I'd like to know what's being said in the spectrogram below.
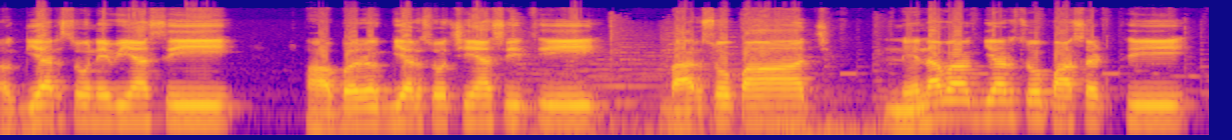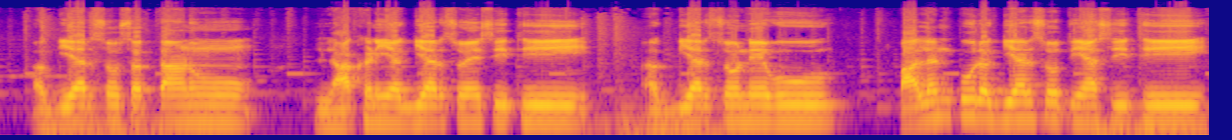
અગિયારસો નેવ્યાસી, ભાભર અગિયારસો છ્યાસીથી બારસો પાંચ નેનાવા અગિયારસો પાસઠથી અગિયારસો સત્તાણું, લાખણી અગિયારસો એંશીથી અગિયારસો નેવું, પાલનપુર અગિયારસો ત્યાસીથી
